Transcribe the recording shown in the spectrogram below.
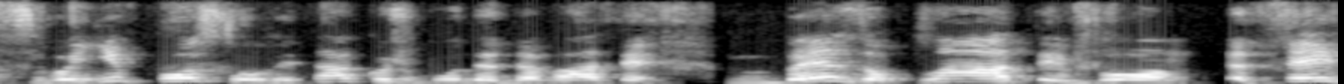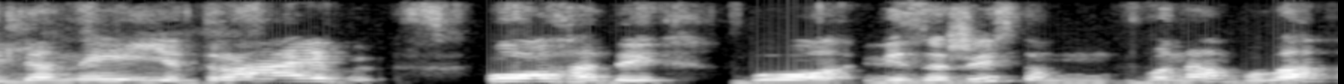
свої послуги також буде давати без оплати, бо це для неї драйв, спогади. Бо візажистом вона була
